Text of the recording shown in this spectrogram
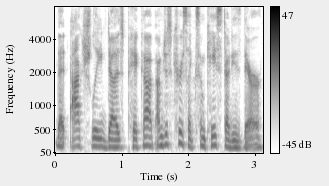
that actually does pick up? I'm just curious, like some case studies there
